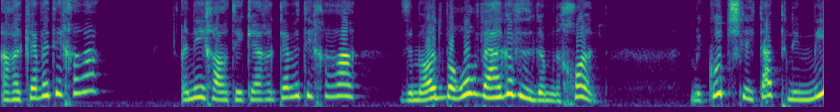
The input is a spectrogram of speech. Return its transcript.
הרכבת איחרה. אני איחרתי כי הרכבת איחרה. זה מאוד ברור, ואגב, זה גם נכון. מיקוד שליטה פנימי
